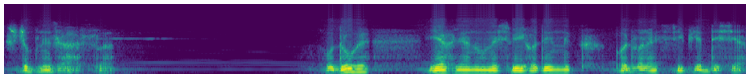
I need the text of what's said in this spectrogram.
щоб не згасла. Удруге, я глянув на свій годинник о 12.50.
